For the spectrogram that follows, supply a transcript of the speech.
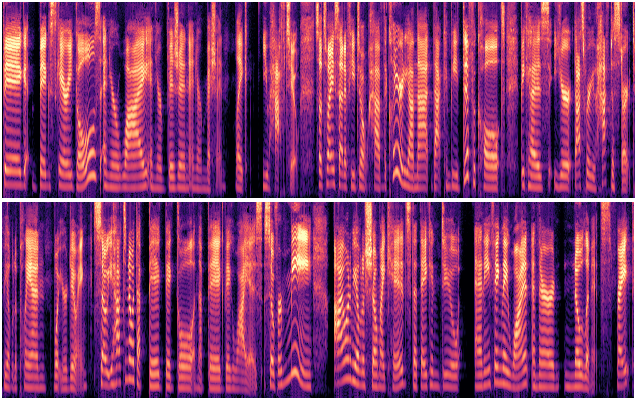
big, big, scary goals and your why and your vision and your mission. Like, you have to. So that's why I said if you don't have the clarity on that, that can be difficult because you're that's where you have to start to be able to plan what you're doing. So you have to know what that big big goal and that big big why is. So for me, I want to be able to show my kids that they can do anything they want and there are no limits, right?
